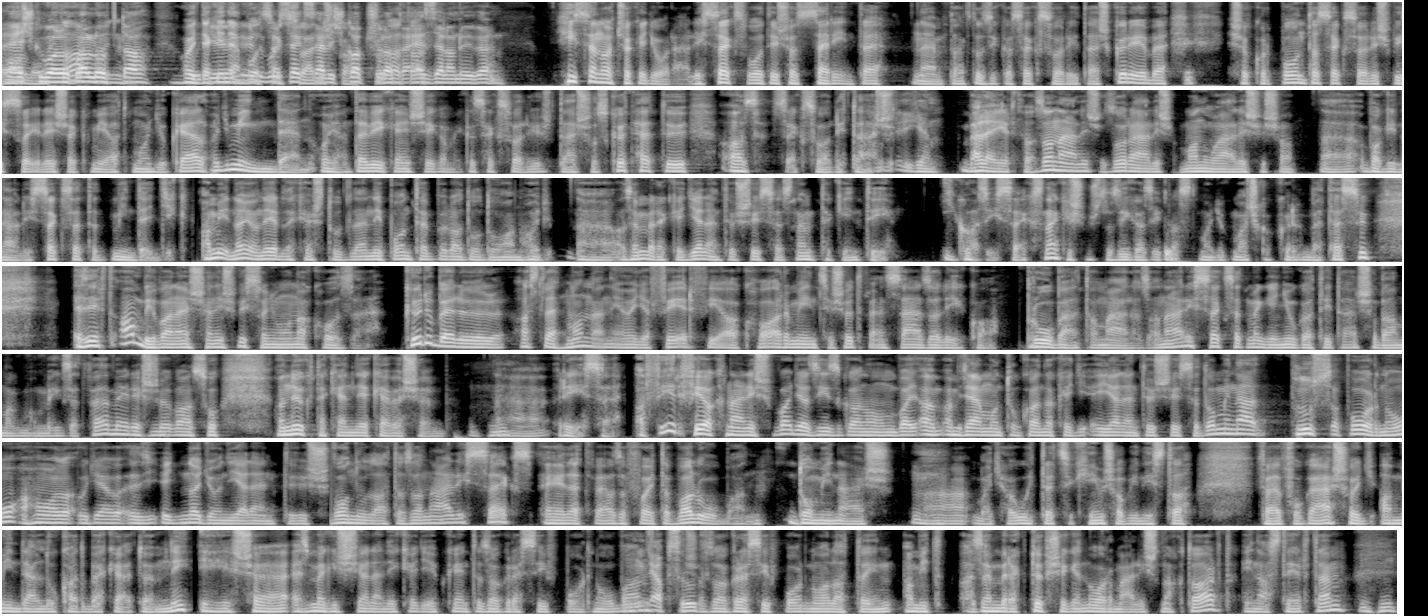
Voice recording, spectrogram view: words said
vallotta, hogy, hogy, neki nem volt szexuális kapcsolata, kapcsolata ezzel a nővel hiszen ott csak egy orális szex volt, és az szerinte nem tartozik a szexualitás körébe, és akkor pont a szexuális visszaélések miatt mondjuk el, hogy minden olyan tevékenység, amik a szexualitáshoz köthető, az szexualitás. Igen. Beleértve az anális, az orális, a manuális és a, a vaginális szexet, tehát mindegyik. Ami nagyon érdekes tud lenni, pont ebből adódóan, hogy az emberek egy jelentős része ezt nem tekinti igazi szexnek, és most az igazit azt mondjuk macska körökbe tesszük, ezért ambivalensen is viszonyulnak hozzá. Körülbelül azt lehet mondani, hogy a férfiak 30 és 50 százaléka próbálta már az anális szexet, megint nyugati társadalmakban végzett felmérésről van szó, a nőknek ennél kevesebb uh-huh. része. A férfiaknál is vagy az izgalom, vagy amit elmondtunk, annak egy jelentős része dominál, plusz a pornó, ahol ugye egy, egy nagyon jelentős vonulat az anális szex, illetve az a fajta valóban domináns, uh-huh. vagy ha úgy tetszik, himsoviniszta felfogás, hogy a minden lukat be kell tömni, és ez meg is jelenik egyébként az agresszív pornóban. Abszolút. És az agresszív pornó alatt, én, amit az emberek többsége normálisnak tart, én azt értem, uh-huh.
